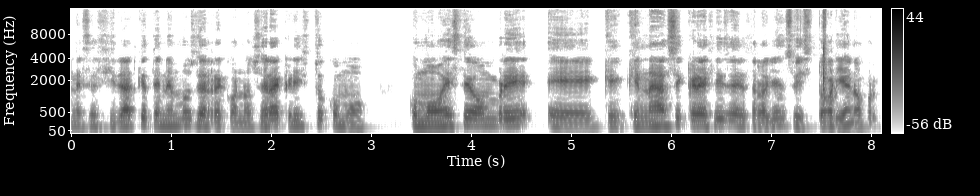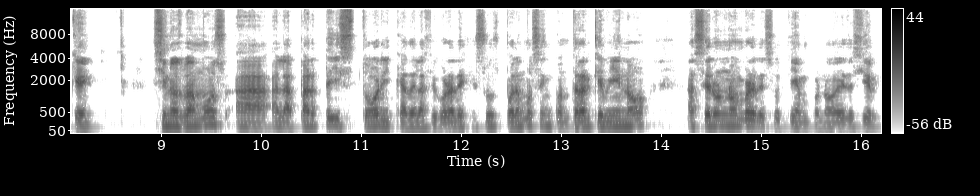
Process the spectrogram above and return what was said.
necesidad que tenemos de reconocer a Cristo como, como este hombre que, que, nace, crece y se desarrolla en su historia, ¿no? Porque si nos vamos a, la parte histórica de la figura de Jesús, podemos encontrar que vino a ser un hombre de su tiempo, ¿no? Es decir,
